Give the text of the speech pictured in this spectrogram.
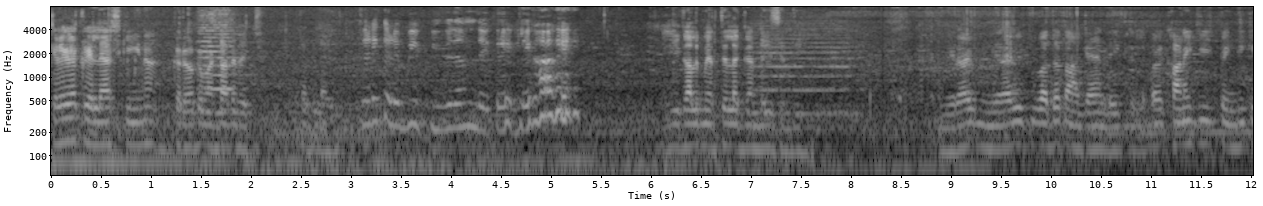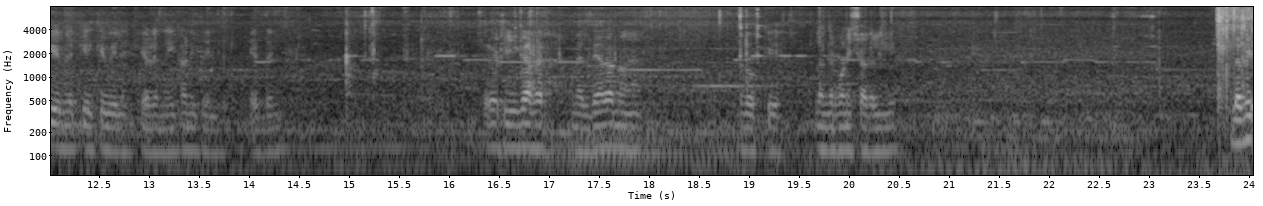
ਕਿਹੜੇ ਕਰੇਲਿਆਂ ਦਾ ਸ਼ੌਕੀਨ ਆ ਕਰਿਓ ਕਮੈਂਟਾਂ ਦੇ ਵਿੱਚ। ਤਬ ਲਾਈ ਕਿਹੜੇ ਕਿਹੜੇ ਬੀਪੀ ਵਧਾਉਂਦੇ ਕਰੇਲੇ ਖਾ ਕੇ। ਇਹ ਗੱਲ ਮੇਰੇ ਤੇ ਲੱਗਣ ਡਈ ਸਿੱਧੀ। ਮੇਰਾ ਮੇਰਾ ਵੀ ਕੀ ਵਾਦਾ ਤਾਂ ਕਹਿਣ ਡਈ ਕਰੇਲੇ ਪਰ ਖਾਣੇ ਚੀਜ਼ ਪੈਂਦੀ ਕਿ ਵੇਲੇ ਕਿ ਕਿ ਵੇਲੇ ਜਿਹੜੇ ਨਹੀਂ ਖਾਣੀ ਪੈਂਦੀ ਇਦਾਂ ਹੀ। ਚਲੋ ਠੀਕ ਆ ਫਿਰ ਮਿਲਦੇ ਆ ਤੁਹਾਨੂੰ ਹਾਂ ਰੋਕ ਕੇ ਲੰਗਰ ਪਾਣੀ ਛਕ ਲਈਏ। ਲੈ ਵੀ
